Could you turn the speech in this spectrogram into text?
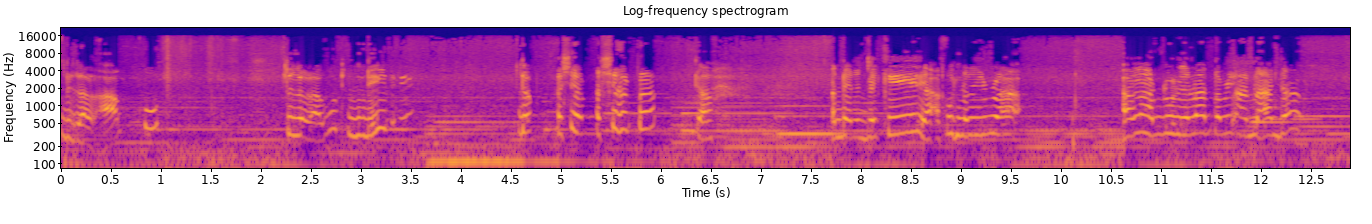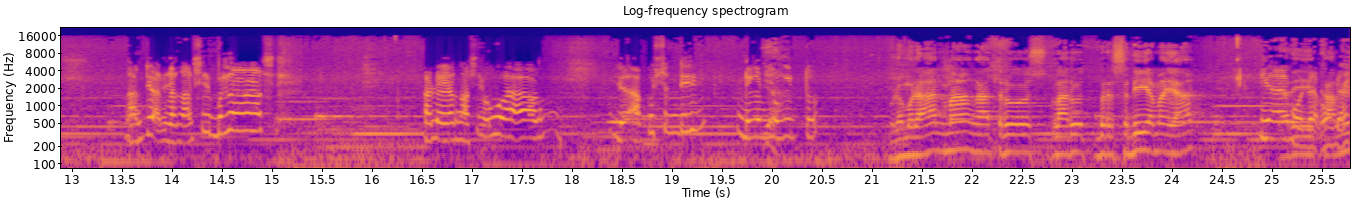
tinggal aku. Tinggal aku sendiri. Udah pasir pasir pak. Ya ada rezeki ya aku nerima. Alhamdulillah tapi ada aja nanti ada yang ngasih beras. Ada yang ngasih uang. Ya aku sedih dengan ya. begitu. Mudah-mudahan ma nggak terus larut bersedih ya ma ya. Ya, Dari mudah kami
